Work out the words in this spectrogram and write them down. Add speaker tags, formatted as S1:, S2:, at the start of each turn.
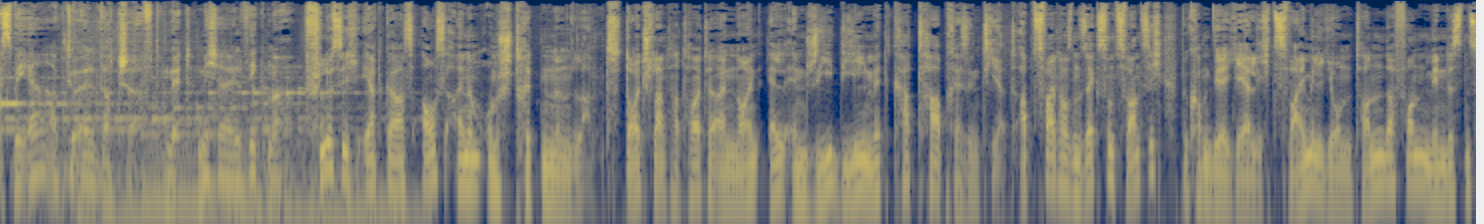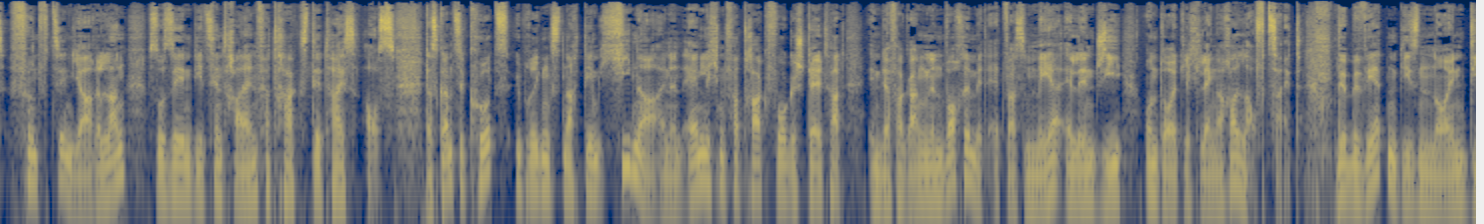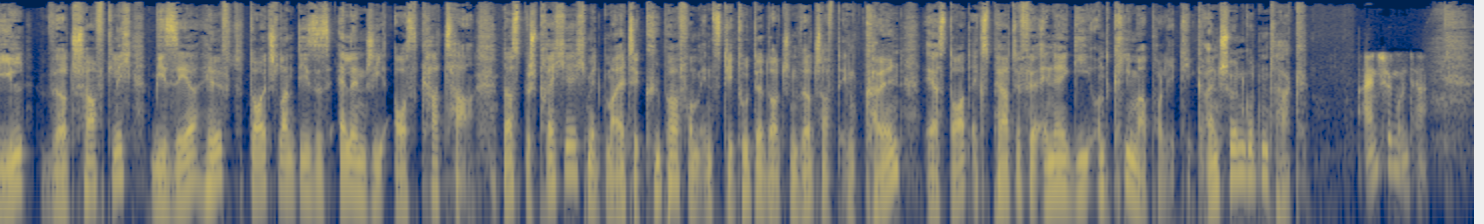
S1: SWR aktuell Wirtschaft mit Michael Wegmer.
S2: Flüssig Erdgas aus einem umstrittenen Land. Deutschland hat heute einen neuen LNG-Deal mit Katar präsentiert. Ab 2026 bekommen wir jährlich zwei Millionen Tonnen davon, mindestens 15 Jahre lang. So sehen die zentralen Vertragsdetails aus. Das Ganze kurz übrigens, nachdem China einen ähnlichen Vertrag vorgestellt hat, in der vergangenen Woche mit etwas mehr LNG und deutlich längerer Laufzeit. Wir bewerten diesen neuen Deal wirtschaftlich. Wie sehr hilft Deutschland dieses LNG aus Katar? Das bespreche ich mit Malte Küper vom Institut der deutschen Wirtschaft in Köln. Er ist dort Experte für Energie- und Klimapolitik. Einen schönen guten Tag.
S3: Einen schönen guten Tag.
